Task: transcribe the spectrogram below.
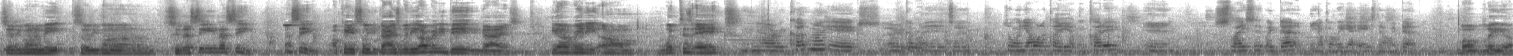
So you're gonna make. So you're gonna. So let's see. Let's see. Let's see. Okay. So you guys, what he already did, you guys, he already um whipped his eggs. I already cut my eggs. I already cut my eggs. So, so when y'all want to cut it, y'all can cut it and slice it like that, and y'all can lay your eggs down like that. Well, lay your,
